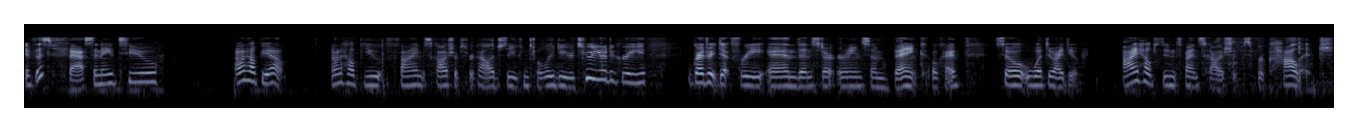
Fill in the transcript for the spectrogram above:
if this fascinates you, I want to help you out. I want to help you find scholarships for college so you can totally do your two year degree, graduate debt free, and then start earning some bank. Okay. So, what do I do? I help students find scholarships for college.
